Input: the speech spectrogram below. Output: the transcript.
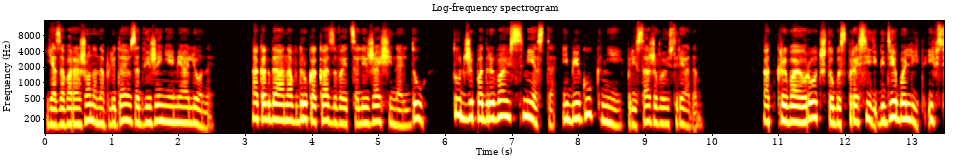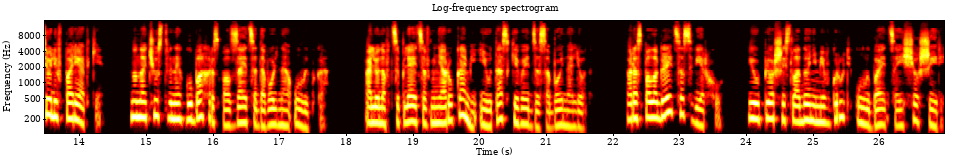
Я завороженно наблюдаю за движениями Алены. А когда она вдруг оказывается лежащей на льду, Тут же подрываюсь с места и бегу к ней, присаживаюсь рядом. Открываю рот, чтобы спросить, где болит и все ли в порядке, но на чувственных губах расползается довольная улыбка. Алена вцепляется в меня руками и утаскивает за собой на лед. Располагается сверху и, упершись ладонями в грудь, улыбается еще шире.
